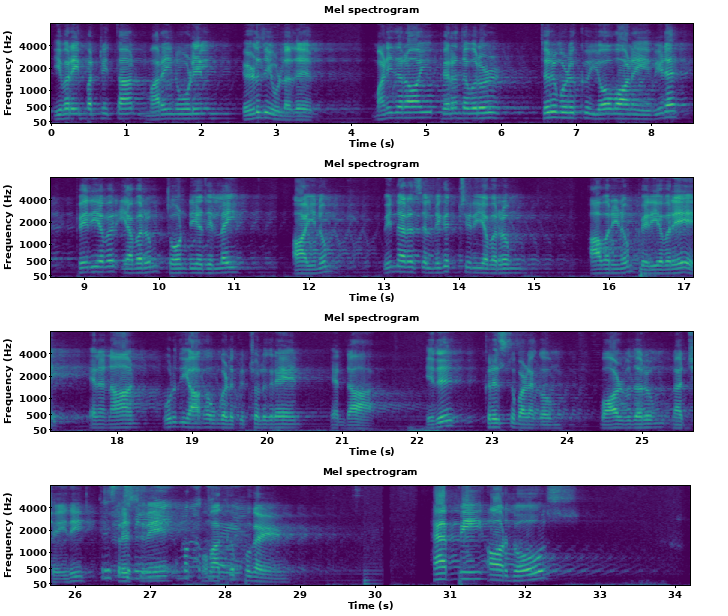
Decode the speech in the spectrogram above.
இவரை பற்றித்தான் மறைநூலில் எழுதியுள்ளது. மனிதராய் பிறந்தவருள் திருமுழுக்கு யோவானை விட பெரியவர் எவரும் தோன்றியதில்லை. ஆயினும் விண்ணரசில் மிகச் சிறியவரும் அவரினும் பெரியவரே என நான் உறுதியாக உங்களுக்கு சொல்லுகிறேன் என்றார். இது கிறிஸ்து வழங்கும் வாழ்வு தரும் நற்செய்தி. கிறிஸ்துவே உமக்கு புகழ். Happy are those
